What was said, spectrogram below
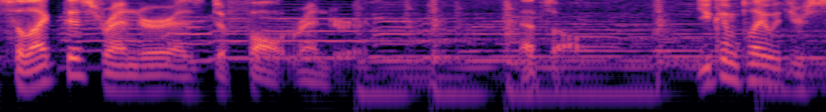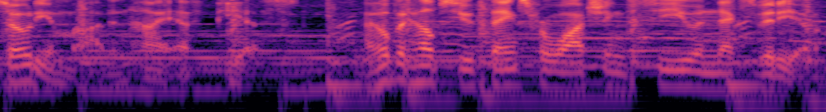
Select this renderer as default renderer. That's all. You can play with your Sodium mod in high FPS. I hope it helps you. Thanks for watching. See you in next video.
